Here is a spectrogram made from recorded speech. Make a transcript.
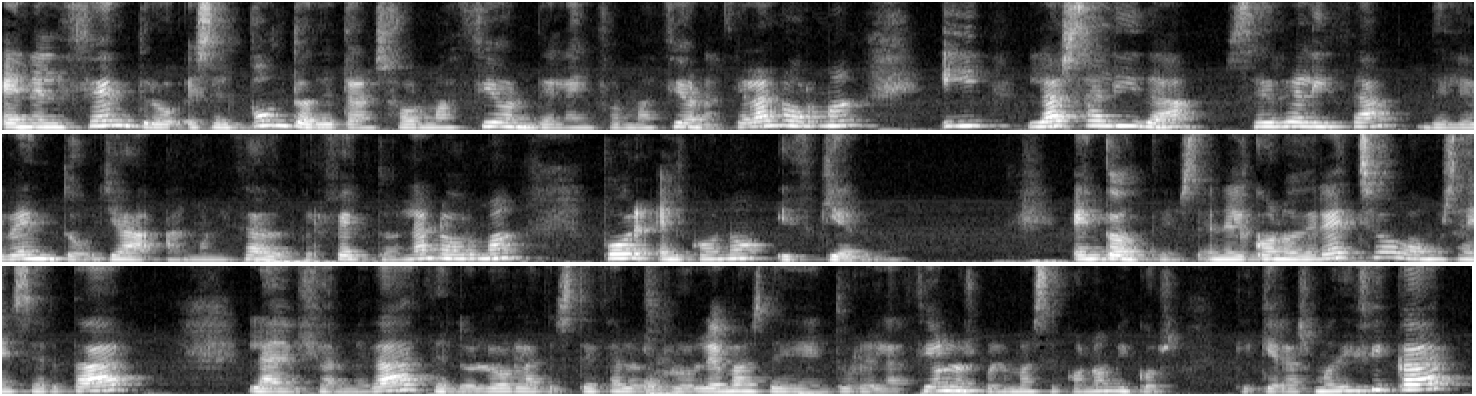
en el centro es el punto de transformación de la información hacia la norma y la salida se realiza del evento ya armonizado perfecto en la norma por el cono izquierdo. Entonces, en el cono derecho vamos a insertar la enfermedad, el dolor, la tristeza, los problemas de tu relación, los problemas económicos que quieras modificar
